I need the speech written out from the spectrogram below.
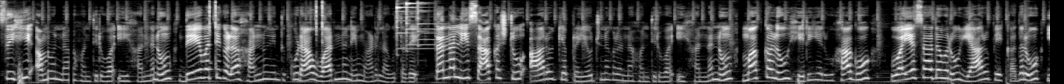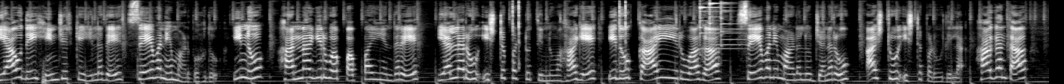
ಸಿಹಿ ಅಮವನ್ನ ಹೊಂದಿರುವ ಈ ಹಣ್ಣನ್ನು ದೇವತೆಗಳ ಹಣ್ಣು ಎಂದು ಕೂಡ ವರ್ಣನೆ ಮಾಡಲಾಗುತ್ತದೆ. ತನ್ನಲ್ಲಿ ಸಾಕಷ್ಟು ಆರೋಗ್ಯ ಪ್ರಯೋಜನಗಳನ್ನು ಹೊಂದಿರುವ ಈ ಹಣ್ಣನ್ನು ಮಕ್ಕಳು, ಹಿರಿಯರು ಹಾಗೂ ವಯಸ್ಸಾದವರು ಯಾರು ಬೇಕಾದರೂ ಯಾವುದೇ ಹಿಂಜರಿಕೆ ಇಲ್ಲದೆ ಸೇವನೆ ಮಾಡಬಹುದು. ಇನ್ನು ಹಣ್ಣಾಗಿರುವ ಪಪ್ಪಾಯಿ ಎಂದರೆ ಎಲ್ಲರೂ ಇಷ್ಟಪಟ್ಟು ತಿನ್ನುವ ಹಾಗೆ ಇದು ಕಾಯಿ ಇರುವಾಗ ಸೇವನೆ ಮಾಡಲು ಜನರು ಅಷ್ಟು ಇಷ್ಟಪಡುವುದಿಲ್ಲ. ಹಾಗಂತ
